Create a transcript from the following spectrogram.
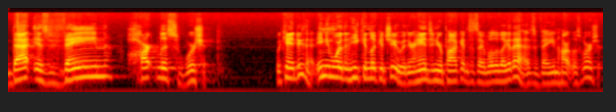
That is vain, heartless worship. We can't do that any more than he can look at you with your hands in your pockets and say, Well, look at that. That's vain, heartless worship.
